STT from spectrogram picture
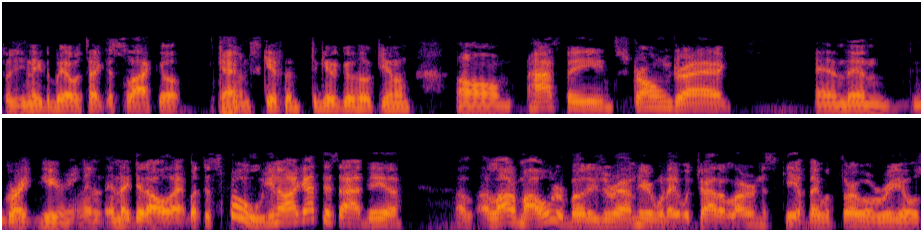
So you need to be able to take the slack up Okay. when skipping to get a good hook in them. Um, high speed, strong drag, and then great gearing. And, and they did all that. But the spool, you know, I got this idea. A, a lot of my older buddies around here, when they would try to learn to skip, they would throw a reel as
